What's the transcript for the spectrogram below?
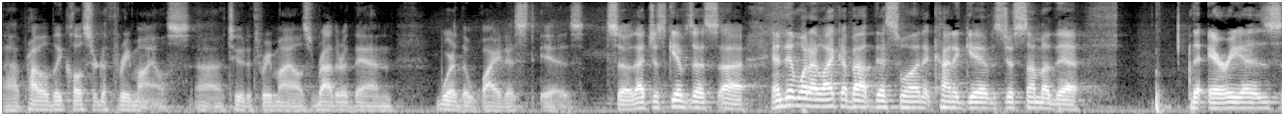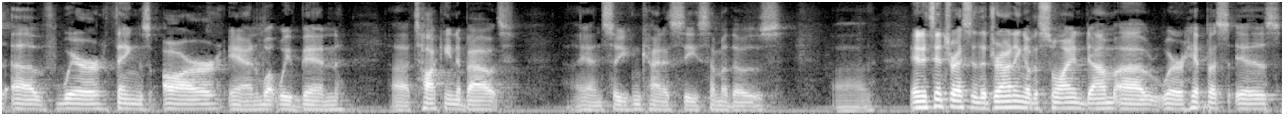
uh, probably closer to three miles, uh, two to three miles, rather than where the widest is. So that just gives us, uh, and then what I like about this one, it kind of gives just some of the the areas of where things are and what we've been uh, talking about, and so you can kind of see some of those. Uh, and it's interesting the drowning of the swine down uh, where Hippus is.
